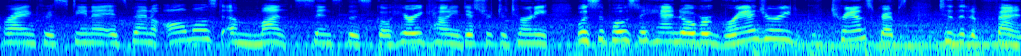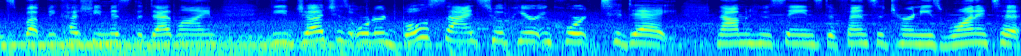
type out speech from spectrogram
Ryan Christina, it's been almost a month since the Schoharie County District Attorney was supposed to hand over grand jury transcripts to the defense, but because she missed the deadline, the judge has ordered both sides to appear in court today. Nauman Hussain's defense attorneys wanted to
